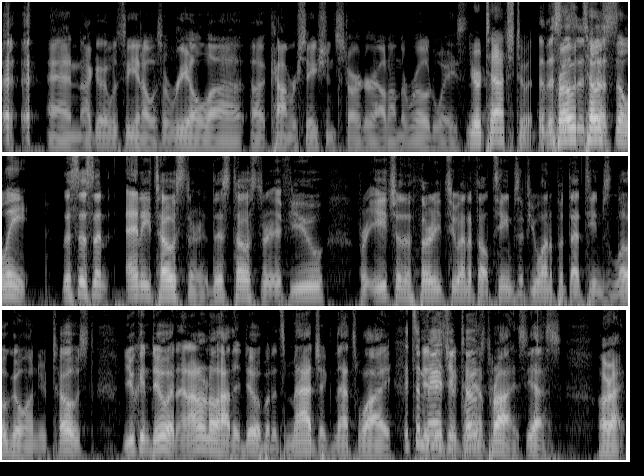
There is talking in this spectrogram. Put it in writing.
and I, it was you know it was a real uh, uh, conversation starter out on the roadways. You're attached to it. And this Pro Toast just- Elite. This isn't any toaster. This toaster, if you for each of the 32 NFL teams, if you want to put that team's logo on your toast, you can do it. And I don't know how they do it, but it's magic, and that's why It's a it magic grand prize. Yes. All right.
